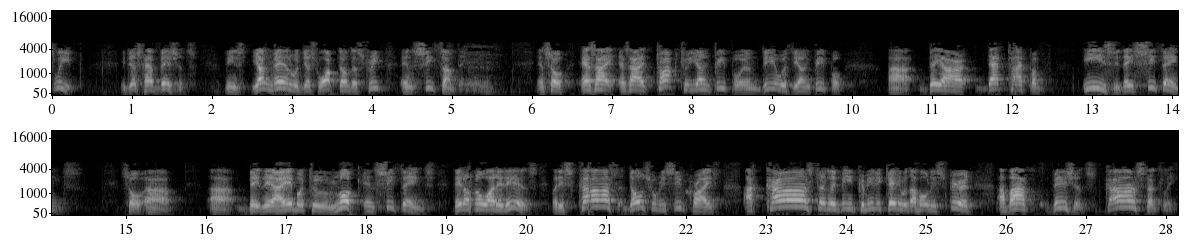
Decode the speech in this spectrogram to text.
sleep. You just have visions. It means young men would just walk down the street and see something. And so as I, as I talk to young people and deal with young people, uh, they are that type of easy. They see things. So, uh, uh, they, they are able to look and see things. They don't know what it is, but it's constant. Those who receive Christ are constantly being communicated with the Holy Spirit about visions. Constantly.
